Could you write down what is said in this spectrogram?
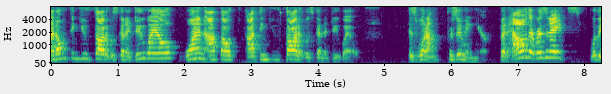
I don't think you thought it was going to do well. One, I thought I think you thought it was going to do well, is what I'm presuming here. But how that resonates, whether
